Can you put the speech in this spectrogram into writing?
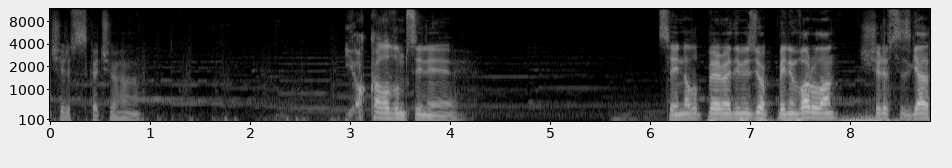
Şerefsiz kaçıyor ha. Yakaladım seni. Senin alıp vermediğimiz yok. Benim var olan. Şerefsiz gel.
